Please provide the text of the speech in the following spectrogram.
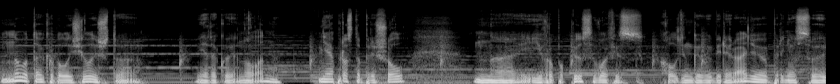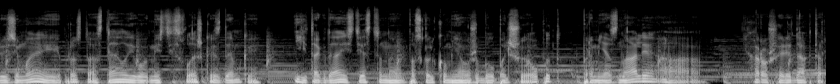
Ну, вот так и получилось, что я такой, ну ладно. Я просто пришел на Европа Плюс в офис холдинга «Выбери радио», принес свое резюме и просто оставил его вместе с флешкой, с демкой. И тогда, естественно, поскольку у меня уже был большой опыт, про меня знали, а хороший редактор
